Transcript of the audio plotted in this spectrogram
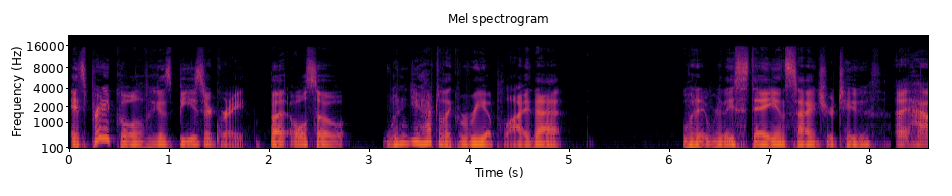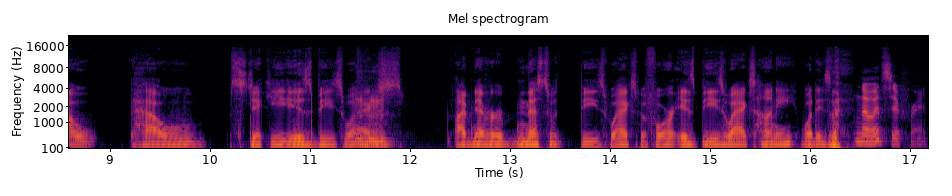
it's pretty cool because bees are great, but also wouldn't you have to like reapply that? Would it really stay inside your tooth? I, how how sticky is beeswax? Mhm. I've never messed with beeswax before. Is beeswax honey? What is that? No, it's different.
